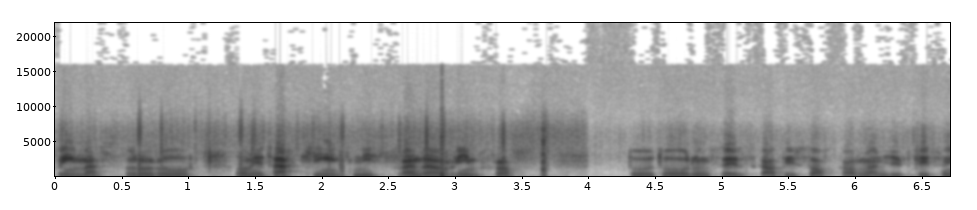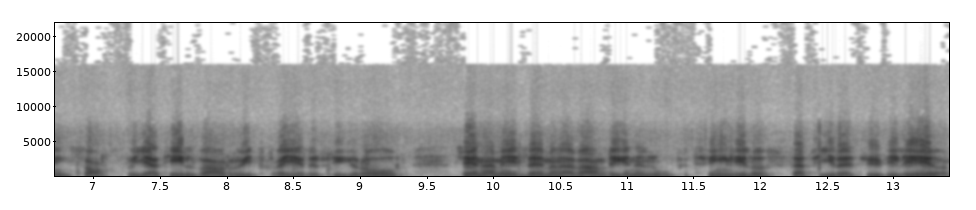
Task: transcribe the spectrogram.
kring master och rår och med tackling gnistrande av rimfrost. Då ett ordenssällskap i Stockholm har njutit sin sorgfria tillvaro i tre eller fyra år känner medlemmarna vanligen en obetvinglig lust att fira ett jubileum.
